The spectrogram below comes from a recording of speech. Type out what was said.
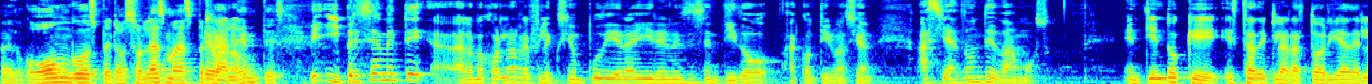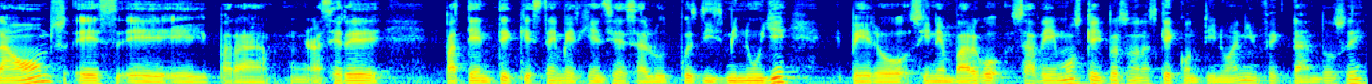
Hongos, pero son las más prevalentes. Y, precisamente a lo mejor la reflexión pudiera ir en ese sentido a continuación. ¿Hacia dónde vamos? Entiendo que esta declaratoria de la OMS es eh, eh, para hacer eh, patente que esta emergencia de salud pues disminuye, pero sin embargo sabemos que hay personas que continúan infectándose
